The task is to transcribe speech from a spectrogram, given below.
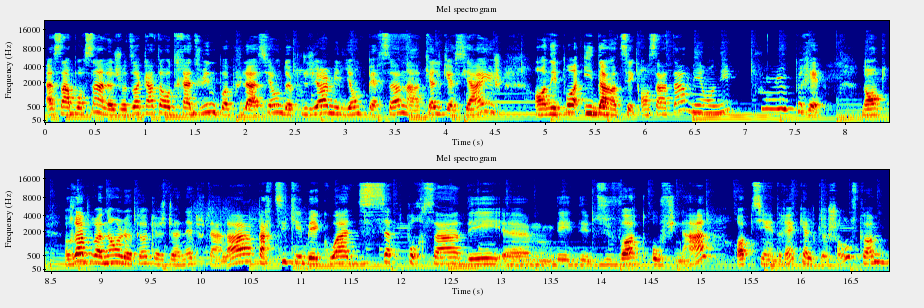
à, 100 là. Je veux dire, quand on traduit une population de plusieurs millions de personnes en quelques sièges, on n'est pas identique. On s'entend, mais on est plus près. Donc, reprenons le cas que je donnais tout à l'heure. Parti québécois, 17 des, euh, du vote au final obtiendrait quelque chose comme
